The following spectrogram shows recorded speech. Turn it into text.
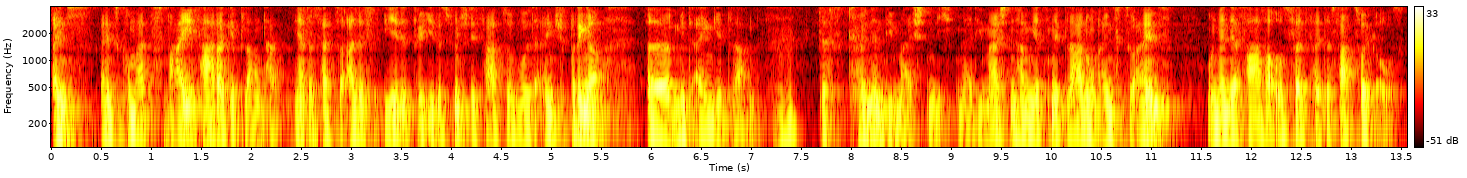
1,2 Fahrer geplant hatten. Ja, das heißt, so alles, jede, für jedes fünfte Fahrzeug wurde ein Springer äh, mit eingeplant. Mhm. Das können die meisten nicht mehr. Die meisten haben jetzt eine Planung 1 zu 1 und wenn der Fahrer ausfällt, fällt das Fahrzeug aus.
